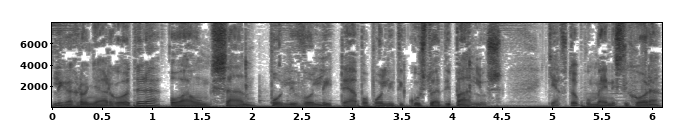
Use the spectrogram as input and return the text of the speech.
Λίγα χρόνια αργότερα, ο Αung Σαν πολυβολείται από πολιτικούς του αντιπάλους και αυτό που μένει στη χώρα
